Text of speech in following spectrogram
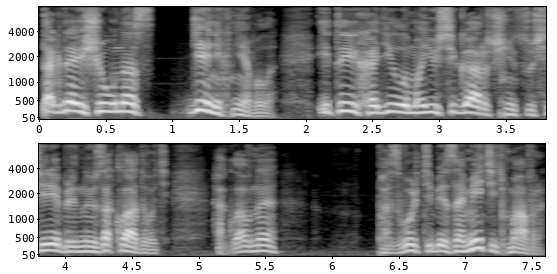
тогда еще у нас денег не было, и ты ходила мою сигарочницу серебряную закладывать. А главное, позволь тебе заметить, Мавра,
